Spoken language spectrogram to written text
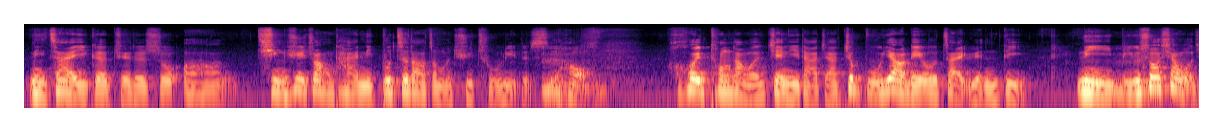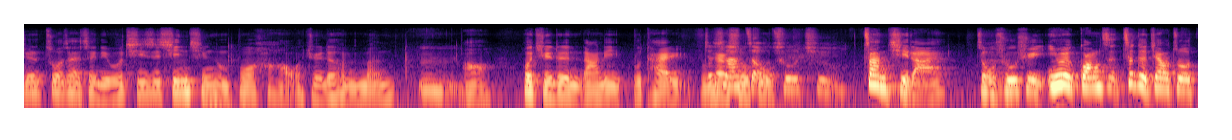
你在一个觉得说哦情绪状态你不知道怎么去处理的时候。会通常会建议大家就不要留在原地。你比如说像我，觉得坐在这里，我其实心情很不好，我觉得很闷，嗯，哦，会觉得哪里不太不太舒服，走出去，站起来。走出去，因为光是这个叫做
